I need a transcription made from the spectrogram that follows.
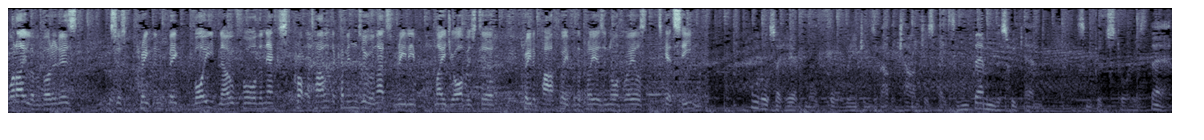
What I love about it is it's just creating a big void now for the next crop of talent to come into, and that's really my job is to create a pathway for the players in North Wales to get seen. And we'll also hear from all four regions about the challenges facing them this weekend. Some good stories there.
